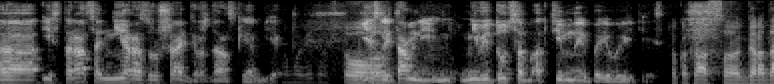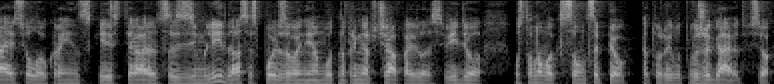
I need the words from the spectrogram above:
Э, и стараться не разрушать гражданский объект, ну, видим, что... если там не, не ведутся активные боевые действия. То как раз э, города и села украинские стираются с земли, да, с использованием, вот, например, вчера появилось видео установок солнцепек, которые вот выжигают все.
